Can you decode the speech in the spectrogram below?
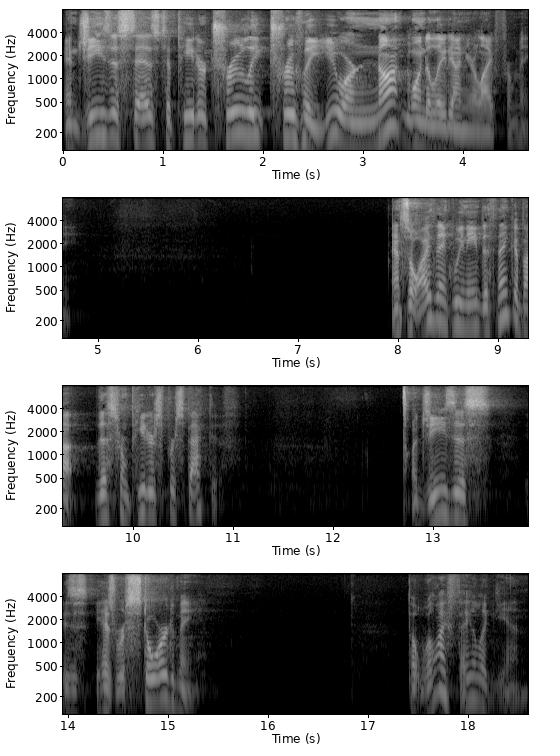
And Jesus says to Peter, Truly, truly, you are not going to lay down your life for me. And so I think we need to think about this from Peter's perspective. Jesus is, has restored me. But will I fail again?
